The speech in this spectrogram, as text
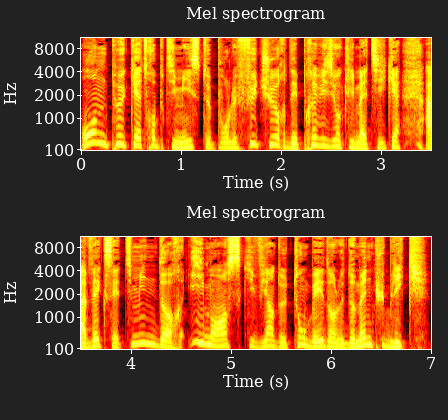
on ne peut qu'être optimiste pour le futur des prévisions climatiques avec cette mine d'or immense qui vient de tomber dans le domaine public.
